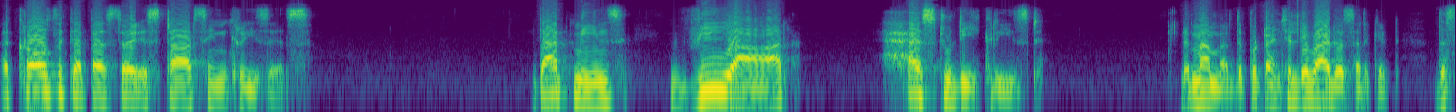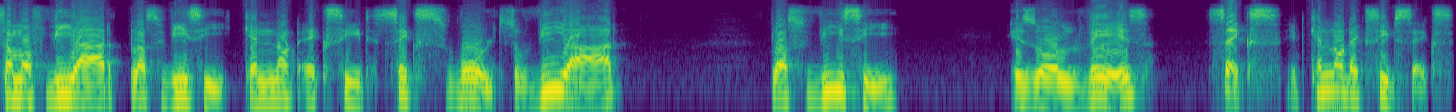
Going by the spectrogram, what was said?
across the capacitor starts increases. That means VR has to decreased Remember the potential divider circuit. The sum of VR plus VC cannot exceed 6 volts. So VR plus VC is always 6. It cannot exceed 6.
